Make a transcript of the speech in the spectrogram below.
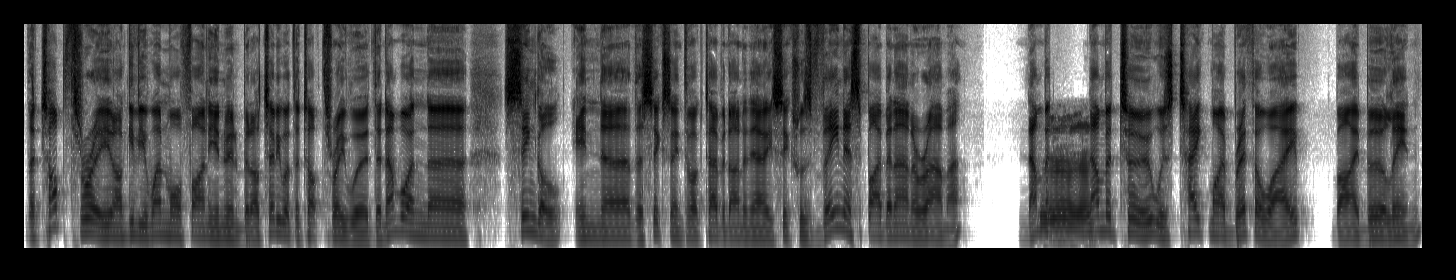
The top three, and I'll give you one more finally in a minute, but I'll tell you what the top three were. The number one uh, single in uh, the 16th of October 1986 was Venus by Bananarama. Number, Mm. number two was Take My Breath Away by Berlin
